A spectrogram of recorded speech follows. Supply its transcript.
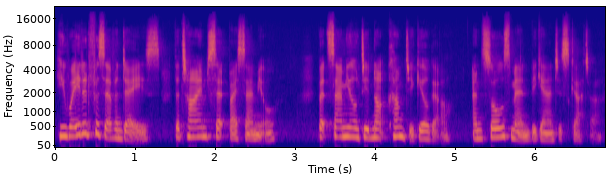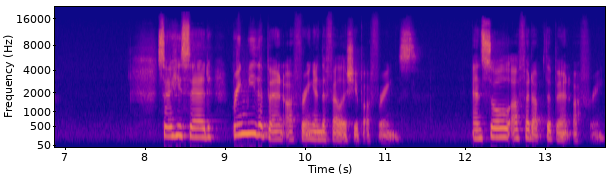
He waited for seven days, the time set by Samuel, but Samuel did not come to Gilgal, and Saul's men began to scatter. So he said, Bring me the burnt offering and the fellowship offerings. And Saul offered up the burnt offering.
